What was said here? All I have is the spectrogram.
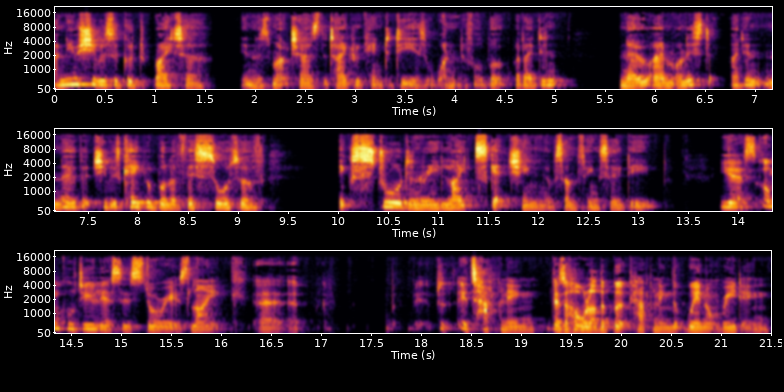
I knew she was a good writer in as much as The Tiger Who Came to Tea is a wonderful book, but I didn't know, I'm honest, I didn't know that she was capable of this sort of extraordinary light sketching of something so deep. Yes, Uncle Julius's story is like uh, it's happening. There's a whole other book happening that we're not reading,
